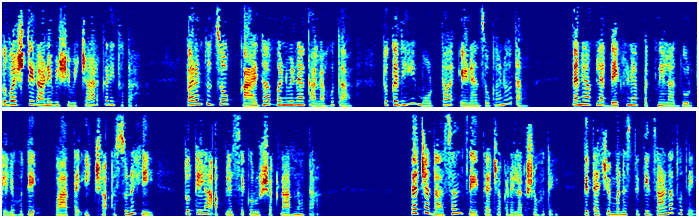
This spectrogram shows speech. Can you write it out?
तो वष्टी राणीविषयी विचार करीत होता. परंतु जो कायदा बनविण्यात आला होता तो कधीही मोडता येण्याजोगा नव्हता. त्याने आपल्या देखण्या पत्नीला दूर केले होते व आता इच्छा असूनही तो तिला आपलेसे करू शकणार नव्हता. त्याच्या दासांचे त्याच्याकडे लक्ष होते. ते त्याची मनस्थिती जाणत होते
